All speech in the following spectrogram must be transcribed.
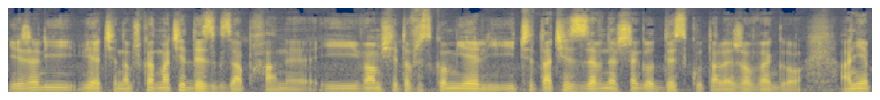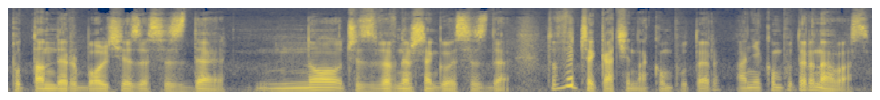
Jeżeli wiecie, na przykład macie dysk zapchany i wam się to wszystko mieli i czytacie z zewnętrznego dysku talerzowego, a nie po Thunderbolcie z SSD, no czy z wewnętrznego SSD, to wy czekacie na komputer, a nie komputer na was.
